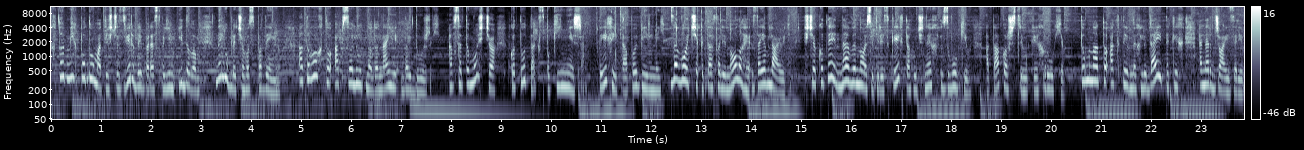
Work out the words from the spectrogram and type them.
Хто б міг подумати, що звір вибере своїм ідолом не люблячу господиню, а того, хто абсолютно до неї байдужий. А все тому, що коту так спокійніше, тихий та повільний. Заводчики та фелінологи заявляють, що коти не виносять різких та гучних звуків, а також стрімких рухів. Тому надто активних людей, таких енерджайзерів,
